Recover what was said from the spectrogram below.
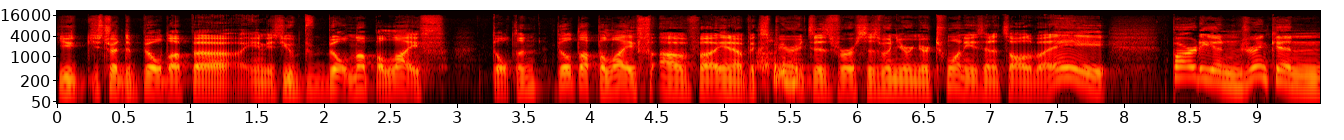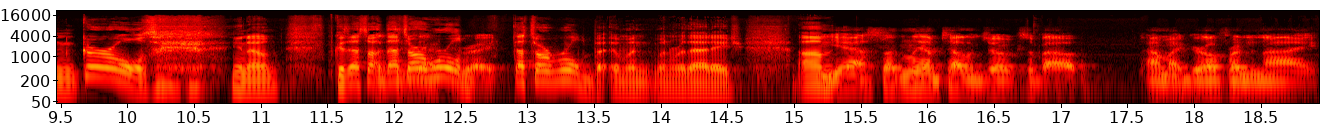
you you start to build up a and as you've built up a life, built in, built up a life of uh, you know of experiences versus when you're in your 20s and it's all about hey partying, drinking, girls, you know, because that's that's, that's exactly our world. Right. That's our world when when we're that age. Um, yeah, suddenly I'm telling jokes about how my girlfriend and I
